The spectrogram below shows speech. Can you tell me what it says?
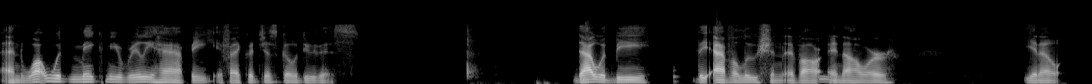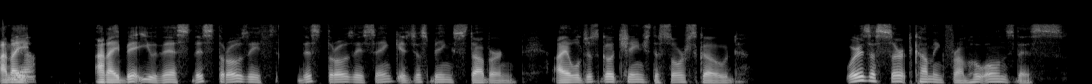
and what would make me really happy if I could just go do this? That would be the evolution of our Mm. in our, you know, and I and I bet you this, this throws a this throws async is just being stubborn. I will just go change the source code. Where is assert coming from? Who owns this?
